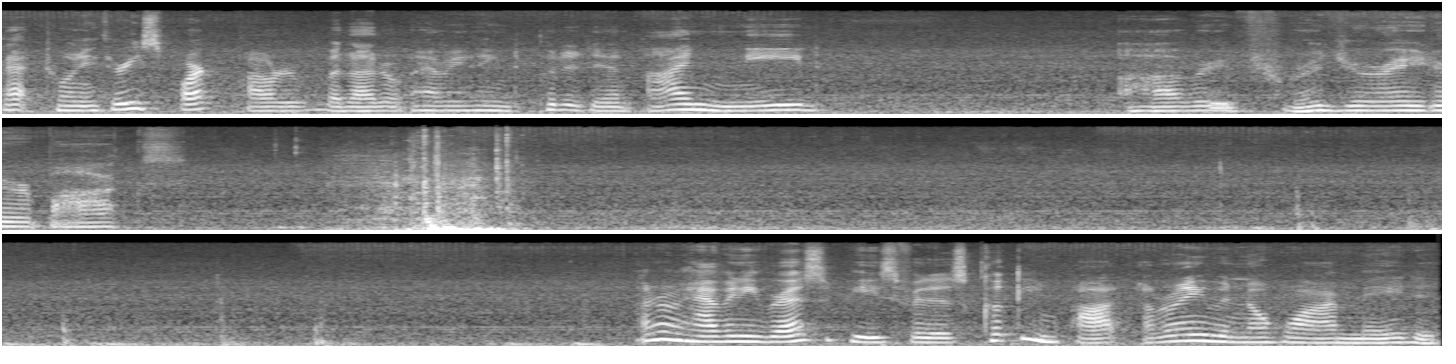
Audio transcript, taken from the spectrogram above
got 23 spark powder, but I don't have anything to put it in. I need a refrigerator box. I don't have any recipes for this cooking pot. I don't even know why I made it.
